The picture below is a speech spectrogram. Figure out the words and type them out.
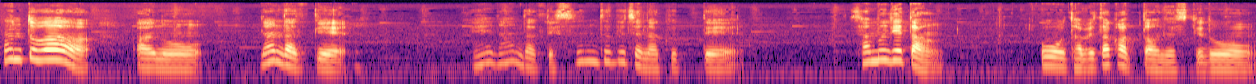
本当はあのなんだっけえなんだっけスンドゥブじゃなくってサムゲタンを食べたかったんですけど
